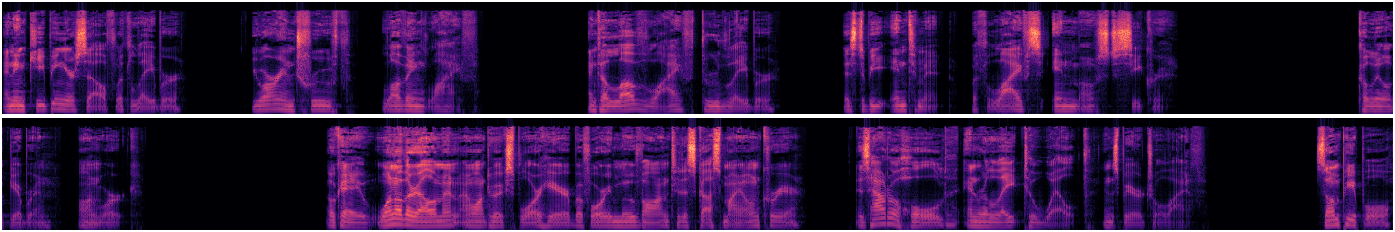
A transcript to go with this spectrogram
And in keeping yourself with labor, you are in truth loving life. And to love life through labor is to be intimate with life's inmost secret. Kahlil Gibran on work. Okay, one other element I want to explore here before we move on to discuss my own career is how to hold and relate to wealth in spiritual life. Some people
